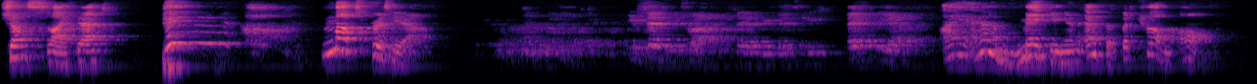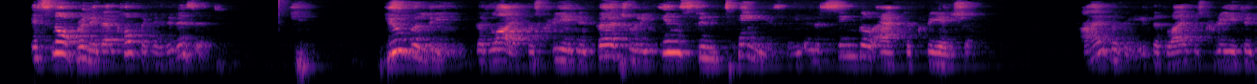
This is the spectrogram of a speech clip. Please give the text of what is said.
Just like that. Ping! Much prettier. I am making an effort, but come on. It's not really that complicated, is it? You believe that life was created virtually instantaneously in a single act of creation. I believe that life was created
